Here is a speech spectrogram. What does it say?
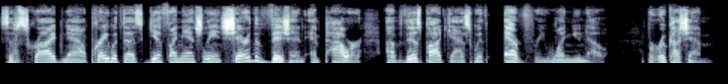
Subscribe now, pray with us, give financially, and share the vision and power of this podcast with everyone you know. Baruch Hashem.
